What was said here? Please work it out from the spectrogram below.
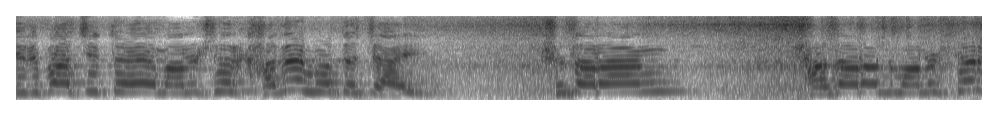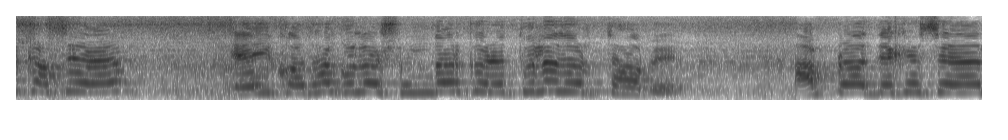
নির্বাচিত হয়ে মানুষের খাদেম হতে চাই। সুতরাং সাধারণ মানুষের কাছে এই কথাগুলো সুন্দর করে তুলে ধরতে হবে। আপনারা দেখেছেন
